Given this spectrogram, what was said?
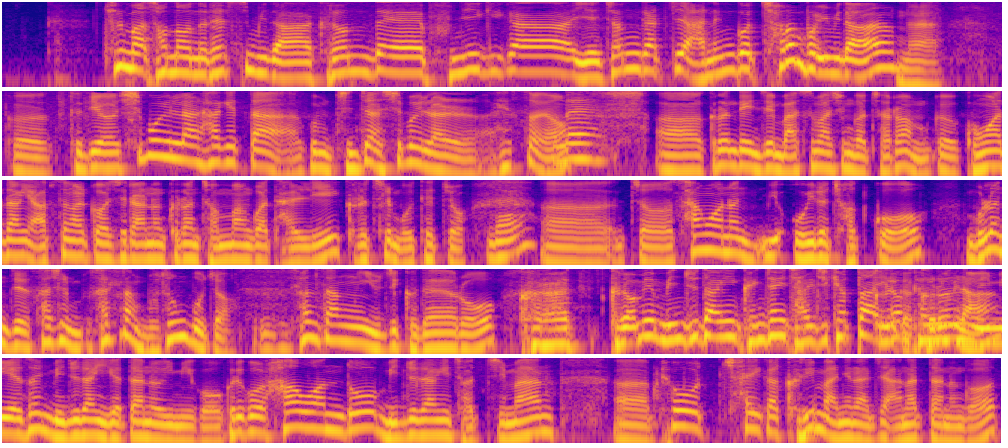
출마 선언을 했습니다. 그런데 분위기가 예전 같지 않은 것처럼 보입니다. 네. 그 드디어 15일 날 하겠다. 그럼 진짜 15일 날 했어요. 네. 어, 그런데 이제 말씀하신 것처럼 그 공화당이 압승할 것이라는 그런 전망과 달리 그렇지를 못했죠. 네. 어, 저 상원은 오히려 졌고 물론 이제 사실 사실상 무승부죠. 현상 유지 그대로 그러, 그러면 민주당이 굉장히 잘 지켰다 이런 그러니까 평입니다. 그런 의미에서 민주당이 이겼다는 의미고 그리고 하원도 민주당이 졌지만 어, 표 차이가 그리 많이 나지 않았다는 것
